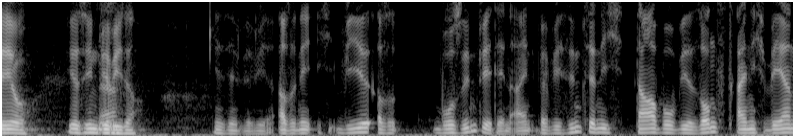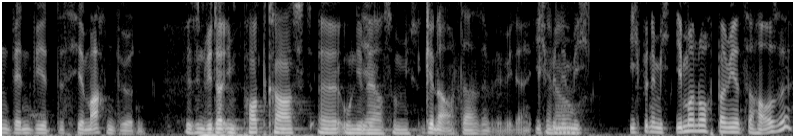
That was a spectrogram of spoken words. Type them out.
Matteo, hier sind Ja. wir wieder. Hier sind wir wieder. Also nee, wir, also wo sind wir denn eigentlich? Weil wir sind ja nicht da, wo wir sonst eigentlich wären, wenn wir das hier machen würden. Wir sind wieder im Podcast-Universum. Genau, da sind wir wieder. Ich Genau. bin nämlich, ich bin nämlich immer noch bei mir zu Hause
